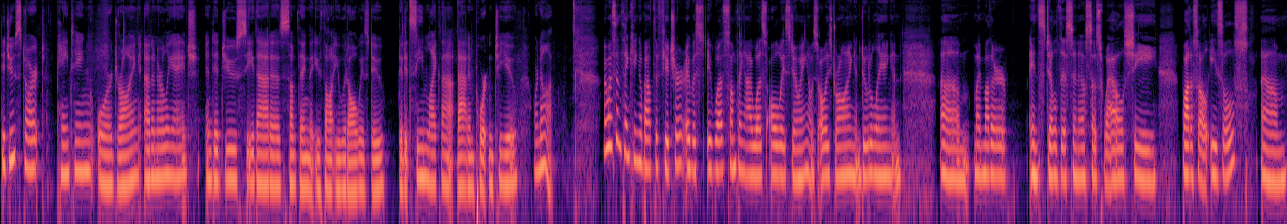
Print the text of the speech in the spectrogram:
Did you start painting or drawing at an early age? And did you see that as something that you thought you would always do? Did it seem like that that important to you or not? I wasn't thinking about the future. It was it was something I was always doing. I was always drawing and doodling, and um, my mother instilled this in us as well. She bought us all easels. Um,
